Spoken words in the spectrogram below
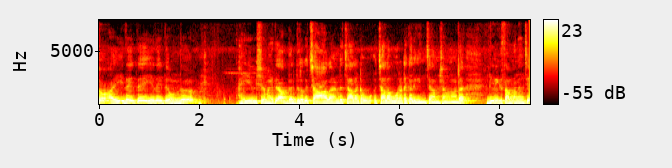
సో ఇదైతే ఏదైతే ఉందో ఈ విషయం అయితే అభ్యర్థులకు చాలా అంటే చాలా చాలా ఊరట కలిగించే అంశం అనమాట దీనికి సంబంధించి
